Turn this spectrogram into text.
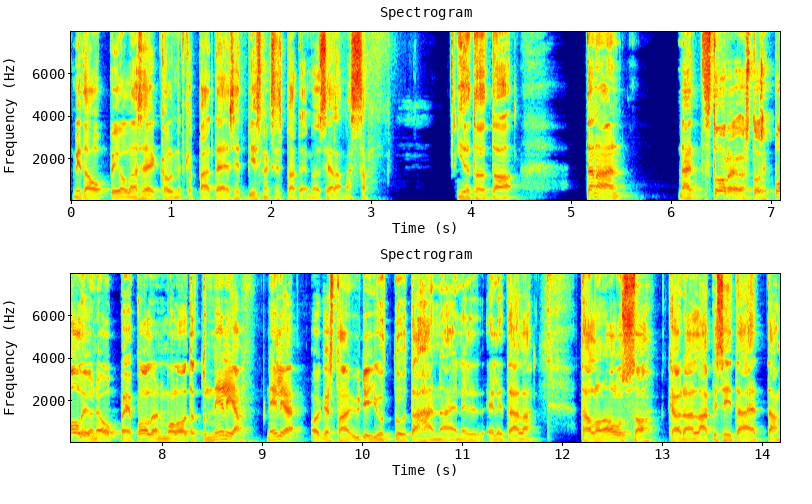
mitä oppii jollain seikkailu, mitkä pätee sitten bisneksessä pätee myös elämässä. Ja tota, tänään näitä storeja olisi tosi paljon, ne oppeja paljon, niin me ollaan otettu neljä, neljä oikeastaan ydinjuttua tähän näin, eli, eli täällä, täällä on alussa käydään läpi sitä, että,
